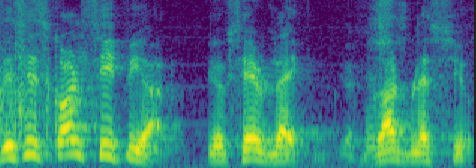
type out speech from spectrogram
This is called CPR. You have saved life. God bless you.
